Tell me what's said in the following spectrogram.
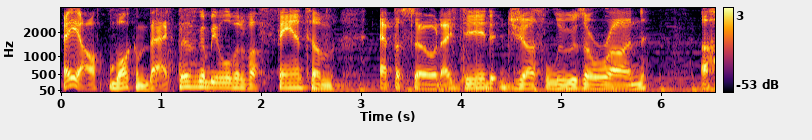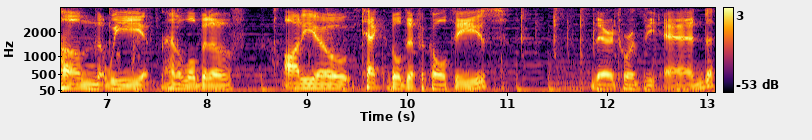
Hey y'all, welcome back. This is gonna be a little bit of a phantom episode. I did just lose a run. Um, we had a little bit of audio technical difficulties there towards the end,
